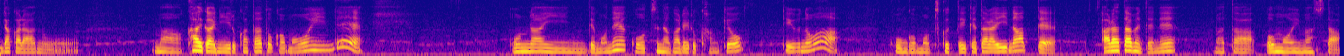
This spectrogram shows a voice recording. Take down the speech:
だからあのまあ海外にいる方とかも多いんでオンラインでもねこうつながれる環境っていうのは今後も作っていけたらいいなって改めてねまた思いました。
